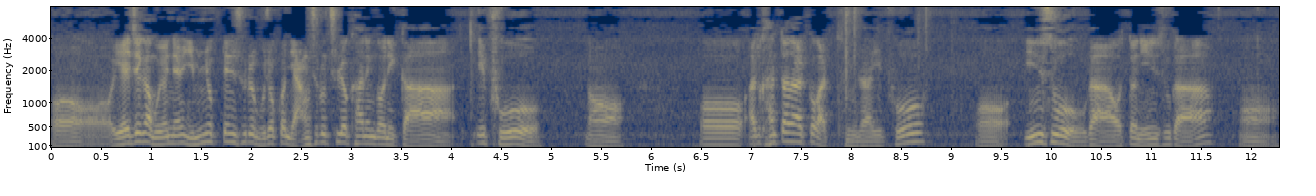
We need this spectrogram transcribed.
어, 예제가 뭐였냐면 입력된 수를 무조건 양수로 출력하는 거니까 if 어, 어, 아주 간단할 것 같습니다. if 어, 인수가 어떤 인수가 어,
